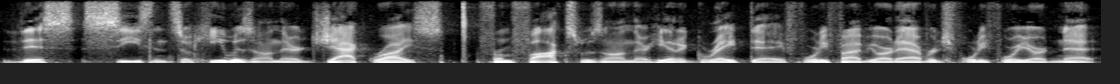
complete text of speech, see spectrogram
this season. So he was on there. Jack Rice from Fox was on there. He had a great day 45 yard average, 44 yard net.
